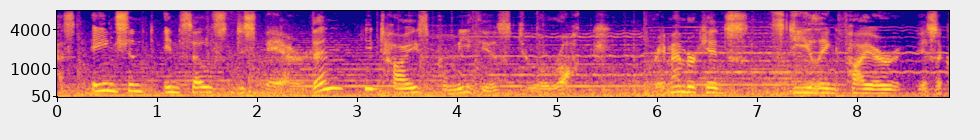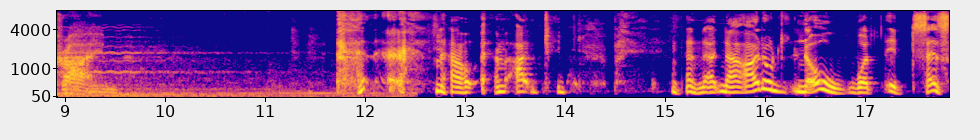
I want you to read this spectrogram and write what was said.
as ancient incels despair. Then he ties Prometheus to a rock. Remember, kids, stealing fire is a crime. Now, um, I, now I don't know what it says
